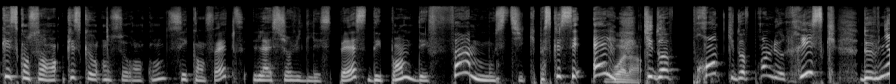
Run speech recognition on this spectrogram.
qu'est-ce qu'on s'en- qu'est-ce qu'on se rend compte, c'est qu'en fait, la survie de l'espèce dépend des femmes moustiques, parce que c'est elles Voilà. qui doivent prendre, qui doivent prendre le risque de venir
